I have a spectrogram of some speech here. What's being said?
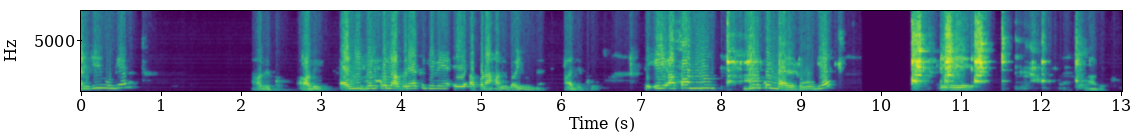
ਇੰਜ ਹੀ ਹੋ ਗਿਆ। ਨਾ ਆ ਵੇਖੋ ਆ ਵੀ ਇੰਜ ਬਿਲਕੁਲ ਲੱਗ ਰਿਹਾ ਕਿ ਜਿਵੇਂ ਇਹ ਆਪਣਾ ਹਲਵਾ ਹੀ ਹੁੰਦਾ ਹੈ। ਆ ਦੇਖੋ, ਤੇ ਇਹ ਆਪਾਂ ਹੁਣ ਬਿਲਕੁਲ ਮੈਲਟ ਹੋ ਗਿਆ। ਤੇ ਆ ਦੇਖੋ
